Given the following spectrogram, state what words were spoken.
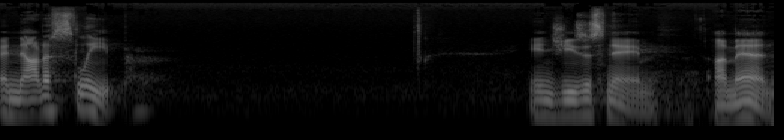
and not asleep? In Jesus' name, amen.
